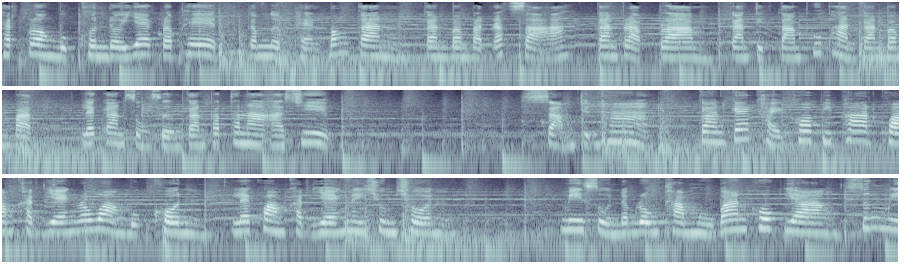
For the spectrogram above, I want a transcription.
คัดกรองบุคคลโดยแยกประเภทกำหนดแผนป้องกัน การบำบัดรักษา การปราบปราม การติดตามผู้ผ่านการบำบัด และการส่งเสริมการพัฒนาอาชีพ 3.5 การแก้ไขข้อพิพาทความขัดแย้งระหว่างบุคคล และความขัดแย้งในชุมชน มีศูนย์ดำรงธรรมหมู่บ้านโคกยาง ซึ่งมี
